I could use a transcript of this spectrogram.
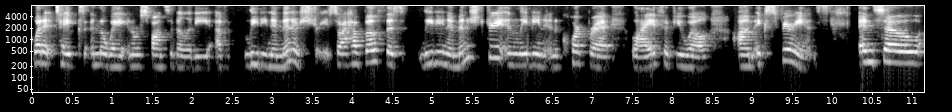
what it takes and the weight and responsibility of leading in ministry. So I have both this leading in ministry and leading in corporate life, if you will, um, experience. And so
